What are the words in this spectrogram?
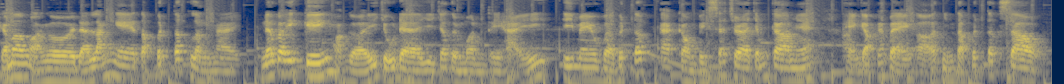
Cảm ơn mọi người đã lắng nghe tập Bích Tất lần này. Nếu có ý kiến hoặc gợi ý chủ đề gì cho tụi mình thì hãy email về bích tất com nhé. Hẹn gặp các bạn ở những tập Bích Tất sau.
